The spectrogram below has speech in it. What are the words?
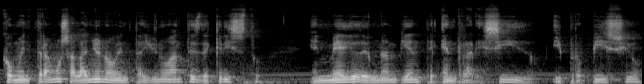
como entramos al año 91 a.C. en medio de un ambiente enrarecido y propicio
